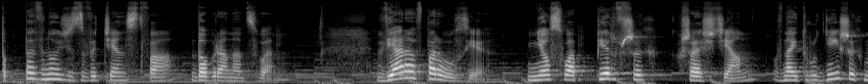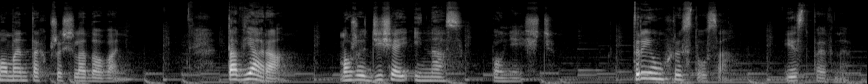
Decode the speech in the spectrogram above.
to pewność zwycięstwa dobra nad złem. Wiara w paruzję niosła pierwszych chrześcijan w najtrudniejszych momentach prześladowań. Ta wiara może dzisiaj i nas ponieść. Triumf Chrystusa jest pewny.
